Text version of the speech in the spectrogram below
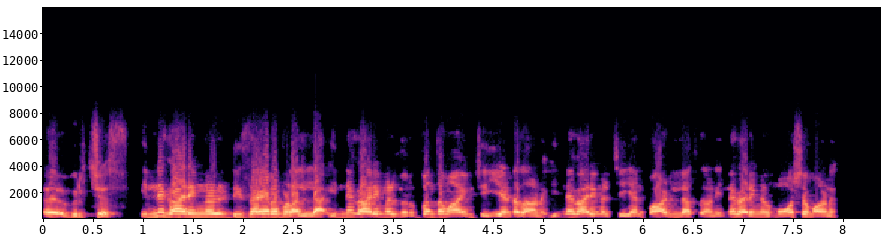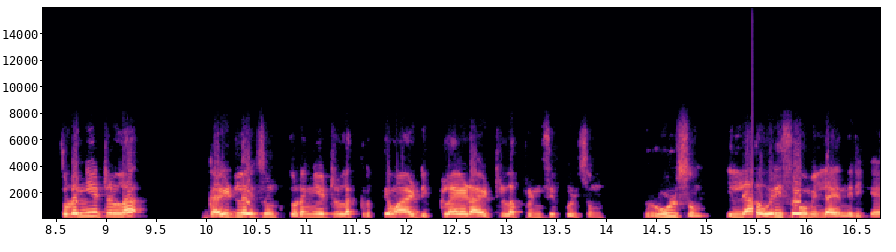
വിർച്വസ് ഇന്ന കാര്യങ്ങൾ ഡിസൈറബിൾ അല്ല. ഇന്ന കാര്യങ്ങൾ നിർബന്ധമായും ചെയ്യേണ്ടതാണ്. ഇന്ന കാര്യങ്ങൾ ചെയ്യാൻ പാടില്ലാത്തതാണ്. ഇന്ന കാര്യങ്ങൾ മോശമാണ്. തുടങ്ങിയിട്ടുള്ള ഗൈഡ് ലൈൻസും തുടങ്ങിയിട്ടുള്ള കൃത്യമായ ഡിക്ലയർഡ് ആയിട്ടുള്ള പ്രിൻസിപ്പിൾസും റൂൾസും ഇല്ലാത്ത ഒരു ഇസവും ഇല്ല എന്നിരിക്കെ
